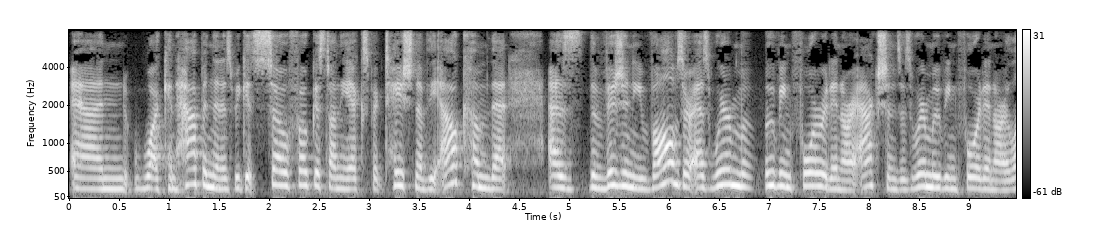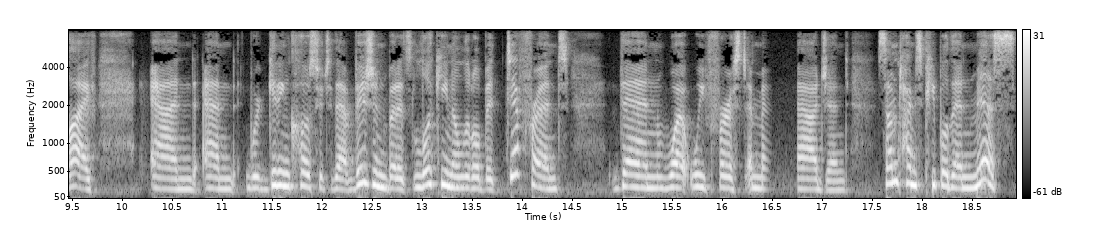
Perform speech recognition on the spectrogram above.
And what can happen then is we get so focused on the expectation of the outcome that as the vision evolves or as we're moving forward in our actions, as we're moving forward in our life, and, and we're getting closer to that vision, but it's looking a little bit different than what we first imagined. Sometimes people then miss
